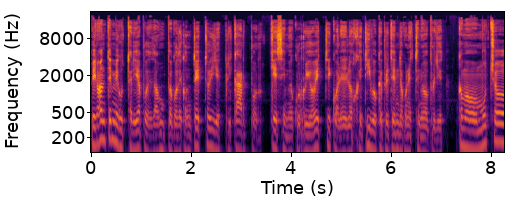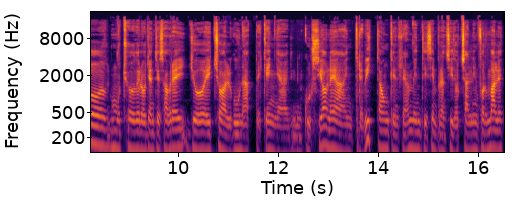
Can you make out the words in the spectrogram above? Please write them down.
Pero antes me gustaría pues dar un poco de contexto y explicar por qué se me ocurrió este y cuál es el objetivo que pretendo con este nuevo proyecto. Como muchos, muchos de los oyentes sabréis, yo he hecho algunas pequeñas incursiones a entrevistas, aunque realmente siempre han sido charlas informales,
